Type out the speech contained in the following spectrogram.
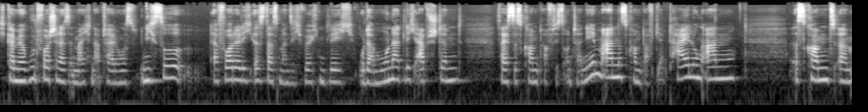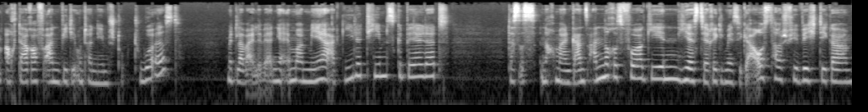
Ich kann mir gut vorstellen, dass in manchen Abteilungen es nicht so erforderlich ist, dass man sich wöchentlich oder monatlich abstimmt. Das heißt, es kommt auf das Unternehmen an, es kommt auf die Abteilung an, es kommt ähm, auch darauf an, wie die Unternehmensstruktur ist. Mittlerweile werden ja immer mehr agile Teams gebildet. Das ist nochmal ein ganz anderes Vorgehen. Hier ist der regelmäßige Austausch viel wichtiger.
